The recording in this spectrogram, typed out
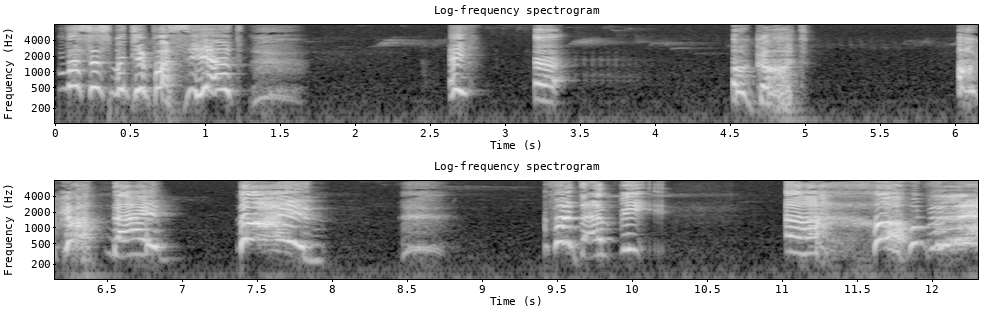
was ist mit dir passiert? Ich. Äh, oh Gott! Oh Gott, nein! Nein! Verdammt, wie. Ah, Oh, Blaine!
